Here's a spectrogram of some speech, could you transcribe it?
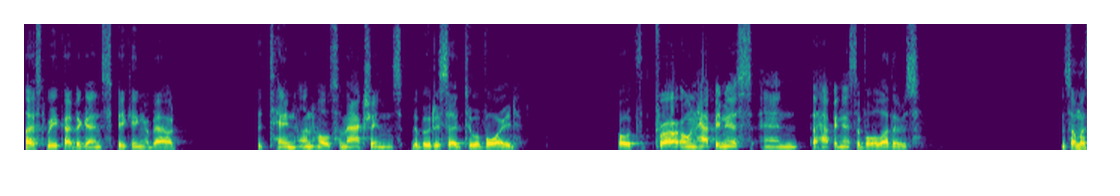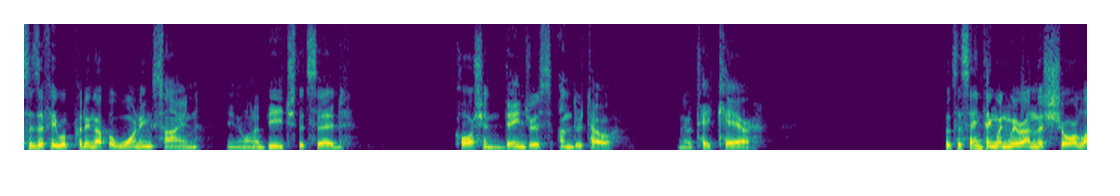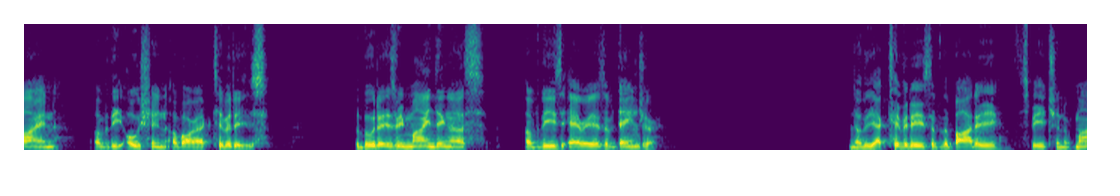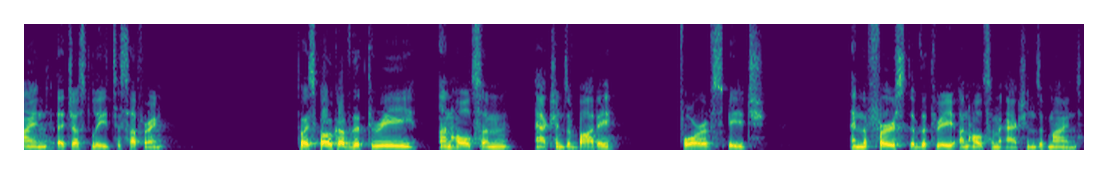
Last week I began speaking about the 10 unwholesome actions the Buddha said to avoid, both for our own happiness and the happiness of all others. It's almost as if he were putting up a warning sign, you know, on a beach that said, caution, dangerous undertow, you know, take care. It's the same thing when we're on the shoreline of the ocean of our activities. The Buddha is reminding us of these areas of danger. You know, the activities of the body, of speech, and of mind that just lead to suffering. So I spoke of the three unwholesome actions of body, four of speech, and the first of the three unwholesome actions of mind.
